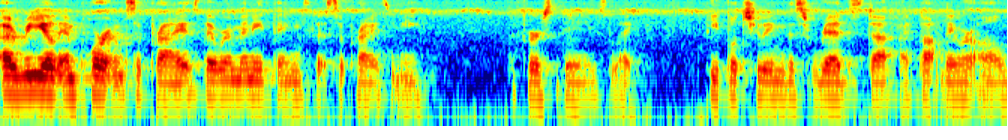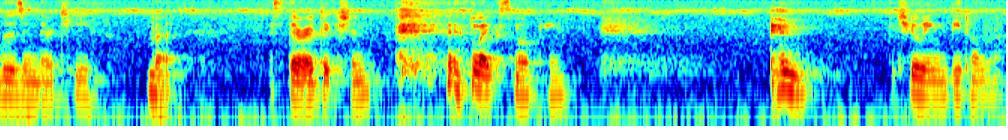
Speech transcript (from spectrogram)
a real important surprise, there were many things that surprised me the first days, like people chewing this red stuff. I thought they were all losing their teeth, hmm. but it's their addiction, like smoking, chewing betel nut.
